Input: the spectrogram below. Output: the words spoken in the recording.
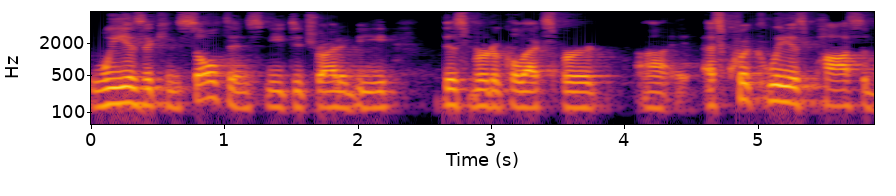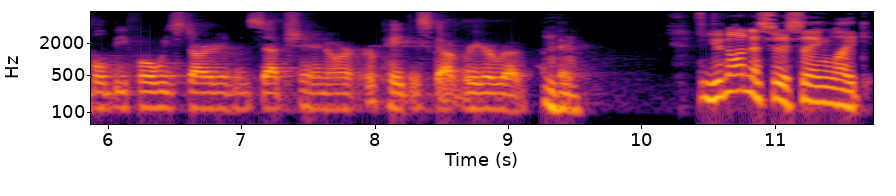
we as a consultants need to try to be this vertical expert uh, as quickly as possible before we started inception or, or paid discovery or road mapping. Mm-hmm. You're not necessarily saying like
